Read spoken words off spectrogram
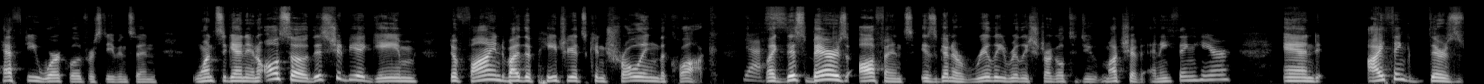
hefty workload for Stevenson once again. And also, this should be a game defined by the Patriots controlling the clock. Yes. Like this Bears offense is going to really, really struggle to do much of anything here. And I think there's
